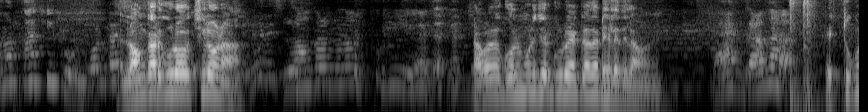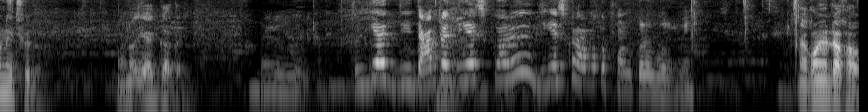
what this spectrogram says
আমার কাশি কই? লঙ্কার গুঁড়ো ছিল না। তারপরে গোলমরিচের গুঁড়ো এক গাদা ঢেলে দিলাম আমি। একটুকুনি ছিল মানে ওই এক গাদাই। তুই দামটা জিজ্ঞেস করে জিজ্ঞেস করে আমাকে ফোন করে বলবি। এখন এটা খাও।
